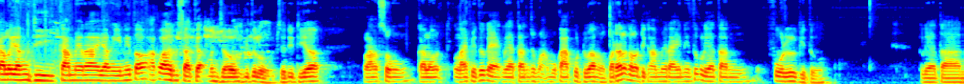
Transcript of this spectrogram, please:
kalau yang di kamera yang ini toh aku harus agak menjauh gitu loh. Jadi dia langsung kalau live itu kayak kelihatan cuma muka aku doang loh. Padahal kalau di kamera ini tuh kelihatan full gitu. Kelihatan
